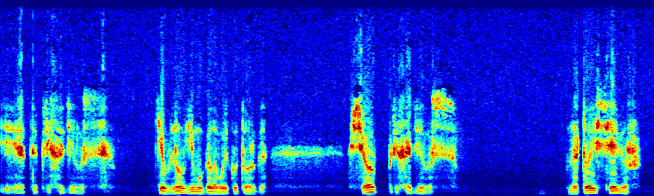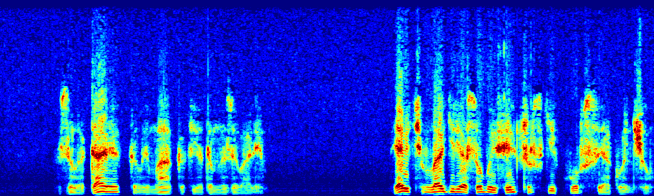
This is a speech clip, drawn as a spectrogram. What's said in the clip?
«И это приходилось», — кивнул ему головой Куторга. Все приходилось. На той север. Золотая Колыма, как ее там называли. Я ведь в лагере особые фельдшерские курсы окончил.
